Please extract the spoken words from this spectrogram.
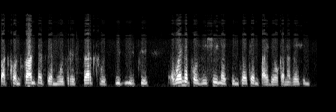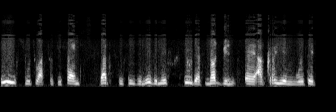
but confronted them with respect, with dignity. When a position has been taken by the organization, he is due to us to defend that decision, even if he would have not been uh, agreeing with it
